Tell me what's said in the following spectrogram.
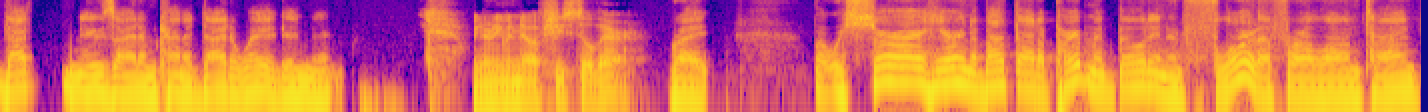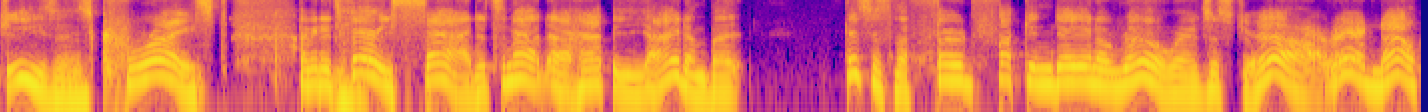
that news item kind of died away, didn't it? we don't even know if she's still there. Right. But we sure are hearing about that apartment building in Florida for a long time. Jesus Christ. I mean, it's mm-hmm. very sad. It's not a happy item, but this is the third fucking day in a row where it's just, yeah, man, now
